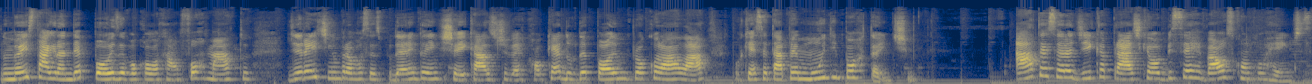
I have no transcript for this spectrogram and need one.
No meu Instagram depois eu vou colocar um formato direitinho para vocês puderem preencher. E caso tiver qualquer dúvida, podem me procurar lá, porque essa etapa é muito importante. A terceira dica prática é observar os concorrentes.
